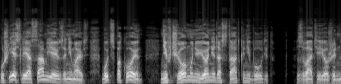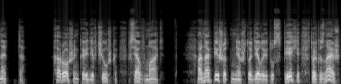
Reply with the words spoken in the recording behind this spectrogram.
Уж если я сам ею занимаюсь, будь спокоен, ни в чем у нее недостатка не будет. Звать ее Женетта. Хорошенькая девчушка, вся в мать. Она пишет мне, что делает успехи, только, знаешь,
